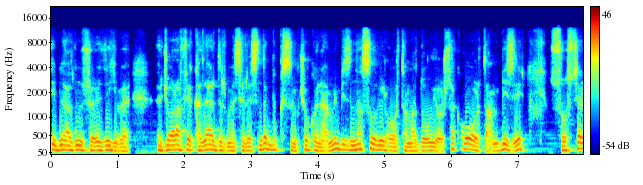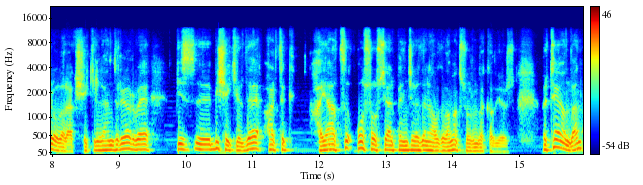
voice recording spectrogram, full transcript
İbn Haldun'un söylediği gibi e, coğrafya kaderdir meselesinde bu kısım çok önemli. Biz nasıl bir ortama doğuyorsak o ortam bizi sosyal olarak şekillendiriyor ve biz e, bir şekilde artık hayatı o sosyal pencereden algılamak zorunda kalıyoruz. Öte yandan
